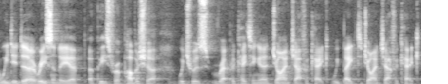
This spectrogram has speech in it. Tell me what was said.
we did uh, recently a, a, piece for a publisher which was replicating a giant Jaffa cake. We baked a giant Jaffa cake.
